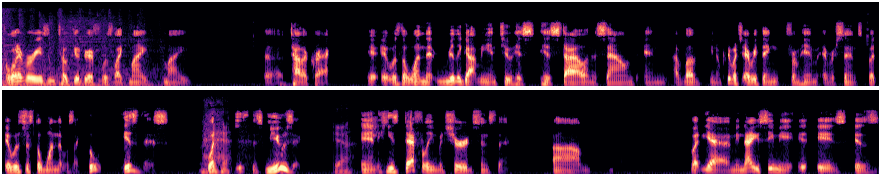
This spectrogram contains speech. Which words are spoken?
For whatever reason, Tokyo Drift was like my my uh, Tyler crack. It, it was the one that really got me into his his style and his sound, and I've loved you know pretty much everything from him ever since. But it was just the one that was like, who is this? What is this music? yeah, and he's definitely matured since then. Um, but yeah, I mean, now you see me is is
